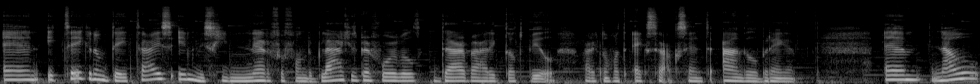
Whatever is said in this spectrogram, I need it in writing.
En ik teken ook details in, misschien nerven van de blaadjes bijvoorbeeld, daar waar ik dat wil, waar ik nog wat extra accenten aan wil brengen. En nou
